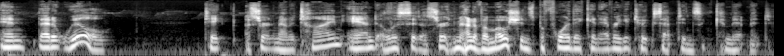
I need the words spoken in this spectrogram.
And that it will take a certain amount of time and elicit a certain amount of emotions before they can ever get to acceptance and commitment.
